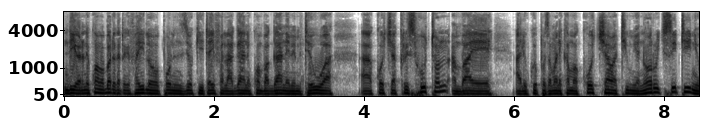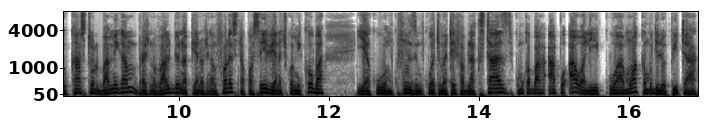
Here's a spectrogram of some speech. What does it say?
Ndio, na ni kwamba bado katika taifa hilo Paul Nzioki, taifa la Ghana, kwamba Ghana imemteua uh, kocha Chris Hutton ambaye alikuwepo zamani kama kocha wa timu ya Norwich City, Newcastle, Birmingham, Brighton of Albion na pia Nottingham Forest, na kwa sasa hivi anachukua mikoba ya kuwa mkufunzi mkuu wa timu ya taifa Black Stars. Kumbuka hapo awali kwa mwaka mmoja uliopita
